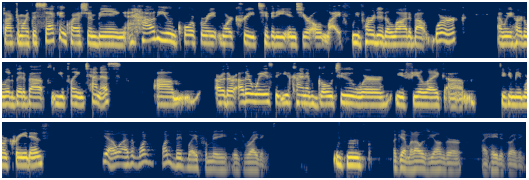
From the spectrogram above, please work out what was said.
Dr. Mort, the second question being how do you incorporate more creativity into your own life? We've heard it a lot about work, and we heard a little bit about you playing tennis. Um, are there other ways that you kind of go to where you feel like um, you can be more creative? Yeah. Well, I think one one big way for me is writing. hmm Again, when I was younger, I hated writing.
